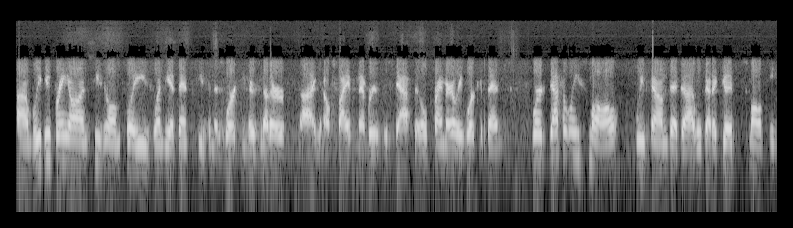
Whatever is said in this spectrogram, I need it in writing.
Um, we do bring on seasonal employees when the event season is working. There's another, uh, you know, five members of staff that will primarily work events. We're definitely small. We found that uh, we've got a good small team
